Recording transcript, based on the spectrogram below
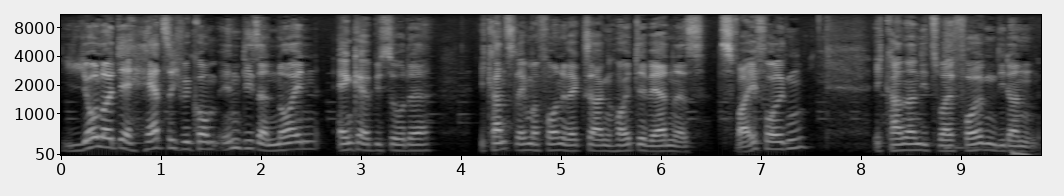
Jo Leute, herzlich willkommen in dieser neuen Enker-Episode. Ich kann es gleich mal vorneweg sagen, heute werden es zwei Folgen. Ich kann dann die zwei Folgen, die dann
